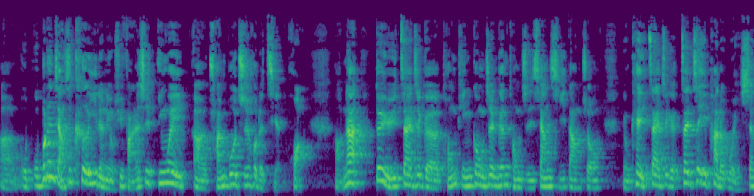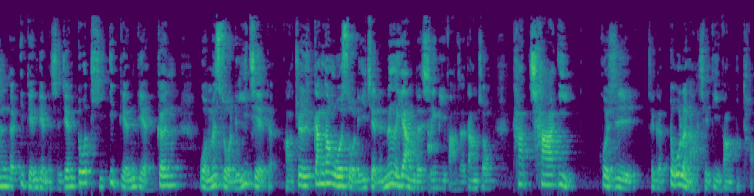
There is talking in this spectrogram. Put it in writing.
呃，我我不能讲是刻意的扭曲，反而是因为呃传播之后的简化。好，那对于在这个同频共振跟同质相吸当中，我们可以在这个在这一趴的尾声的一点点的时间，多提一点点跟我们所理解的啊，就是刚刚我所理解的那样的吸引力法则当中，它差异或是这个多了哪些地方不同？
